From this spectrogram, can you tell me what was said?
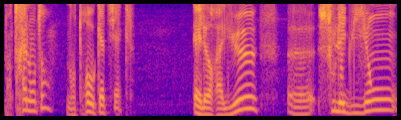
dans très longtemps, dans trois ou quatre siècles. Elle aura lieu euh, sous l'aiguillon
